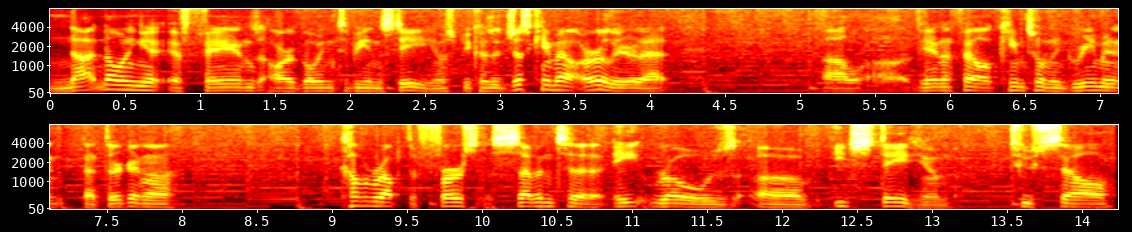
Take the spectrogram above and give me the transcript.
not knowing if fans are going to be in stadiums because it just came out earlier that uh, uh, the NFL came to an agreement that they're gonna cover up the first seven to eight rows of each stadium to sell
